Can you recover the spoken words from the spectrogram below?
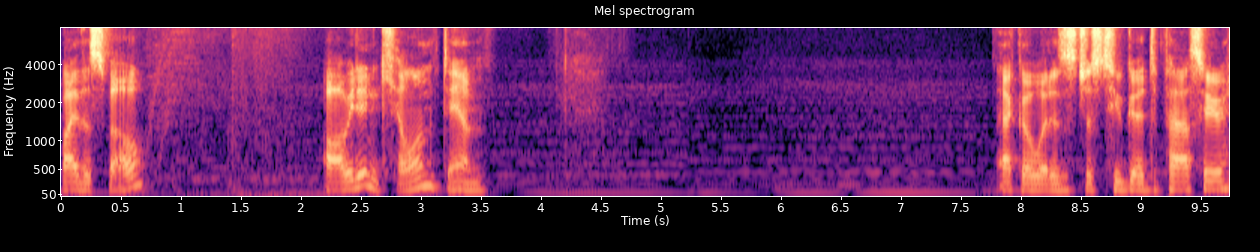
By the spell? Oh, we didn't kill him? Damn. Echo Wood is just too good to pass here.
